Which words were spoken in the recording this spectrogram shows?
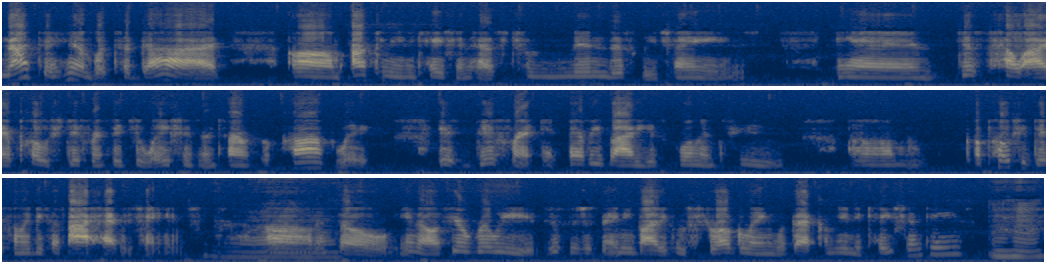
not to him, but to God, um, our communication has tremendously changed. And just how I approach different situations in terms of conflict is different. And everybody is willing to um, approach it differently because I had to change. Wow. Um, and so, you know, if you're really, this is just anybody who's struggling with that communication piece, mm-hmm.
